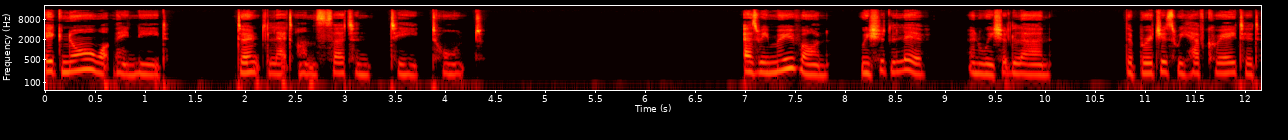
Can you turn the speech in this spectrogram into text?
Ignore what they need. Don't let uncertainty taunt. As we move on, we should live and we should learn. The bridges we have created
